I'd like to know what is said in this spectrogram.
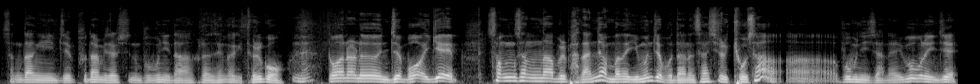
상당히 이제 부담이 될 수 있는 부분이다 그런 생각이 들고 네. 또 하나는 이제 뭐 이게 성상납을 받았냐 안 받았냐 이 문제보다는 사실 교사 아, 부분이잖아요. 이 부분은 이제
